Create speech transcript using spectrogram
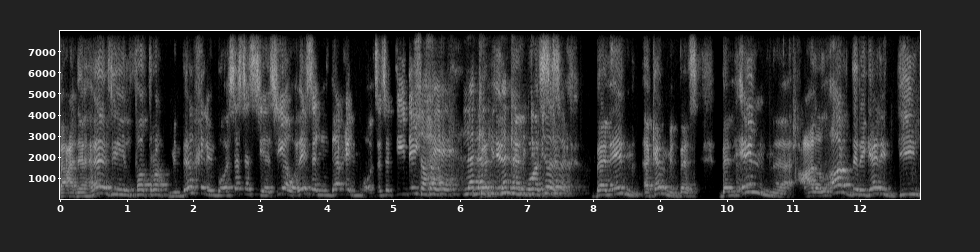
بعد هذه الفترة من داخل المؤسسة السياسية وليس من داخل المؤسسة الدينية. صحيح. لكن بل إن لكن المؤسسة بل إن أكمل بس. بل إن على الأرض رجال الدين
